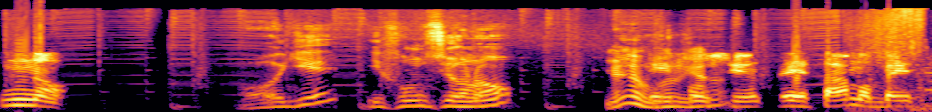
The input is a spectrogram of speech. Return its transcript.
No. Oye, ¿y funcionó? Estábamos 20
